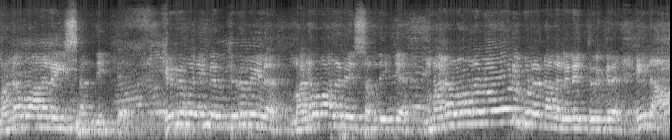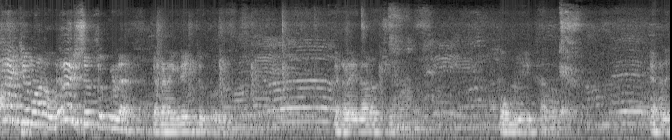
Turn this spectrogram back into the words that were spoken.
மணவாளனை சந்திக்க. கிருபைகள் கிருபையில மணவாளனை சந்திக்க. மணவாளனோடு கூட நாங்கள் இணைத்திருக்கிற இந்த ஆரோக்கியமான உபதேசத்துக்குள்ள எங்களை இணைத்துக் கொள்ளும் எங்களை நடத்தும் உம்முடைய கரம் எங்களை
